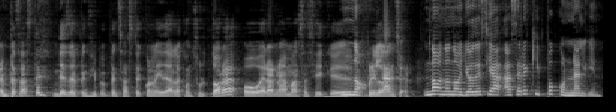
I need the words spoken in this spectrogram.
¿Empezaste, desde el principio empezaste con la idea de la consultora o era nada más así que No. freelancer? No, no, no, yo decía hacer equipo con alguien.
